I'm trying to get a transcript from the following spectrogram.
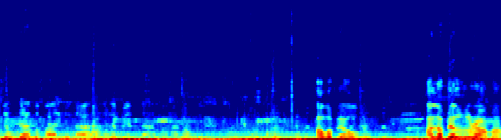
Linda, mapalo. Alabenta, maharap. Alabel. Alabel Rama.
